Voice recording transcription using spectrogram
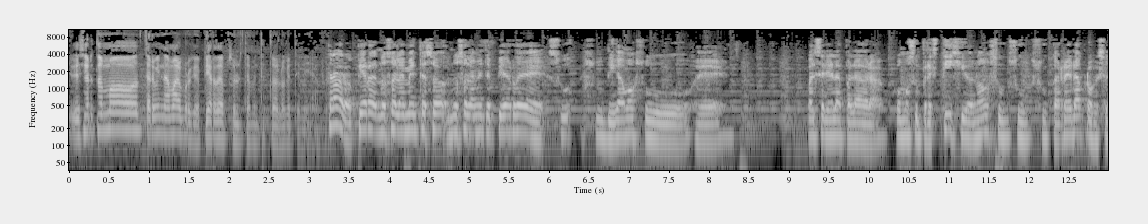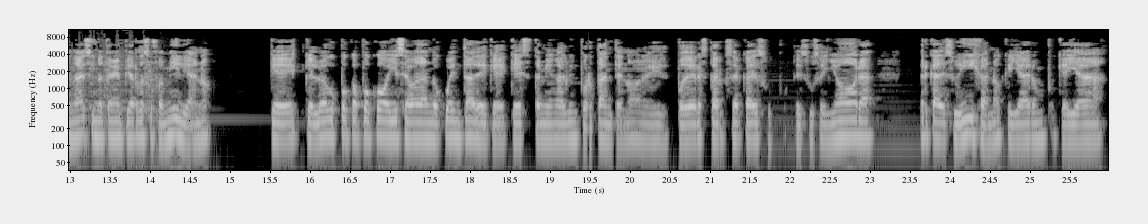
de, cierto modo termina mal porque pierde absolutamente todo lo que tenía. Claro, pierde, no solamente eso, no solamente pierde su, digamos, su... Eh, ¿Cuál sería la palabra? Como su prestigio, ¿no? Su, su, su carrera profesional, sino también pierde su familia, ¿no? Que, luego poco a poco ella se va dando cuenta de que, que, es también algo importante, ¿no? El poder estar cerca de su, de su señora, cerca de su hija, ¿no? Que ya era un, que ya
